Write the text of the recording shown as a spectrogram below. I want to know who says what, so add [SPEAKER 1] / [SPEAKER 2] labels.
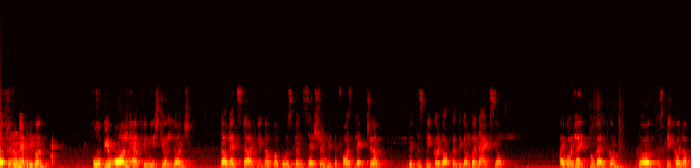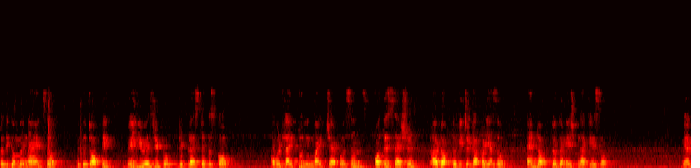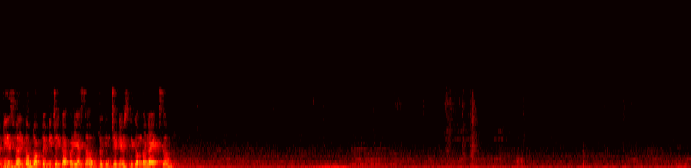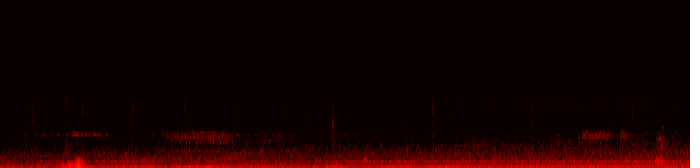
[SPEAKER 1] afternoon, everyone. Hope you all have finished your lunch. Now let's start with our post-lunch session with the first lecture with the speaker Dr. Digambar Nayak sir. I would like to welcome the, the speaker Dr. Digambar Nayak sir with the topic Will USG replace stethoscope? I would like to invite chairpersons for this session are Dr. Bijay Kapadia sir and Dr. Ganesh Nakle sir. May I please welcome Dr. Vijay Kapadia sir to introduce Digambar Nayak sir.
